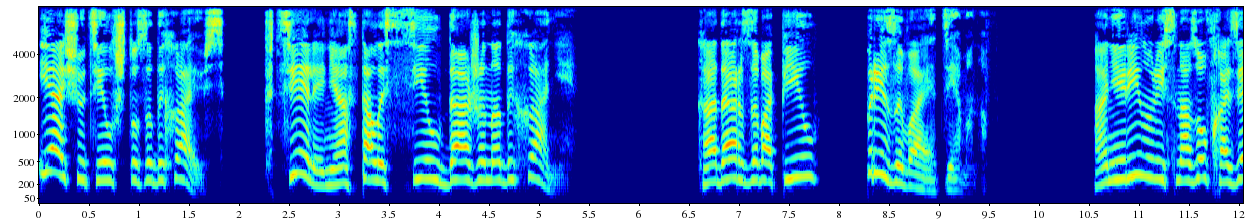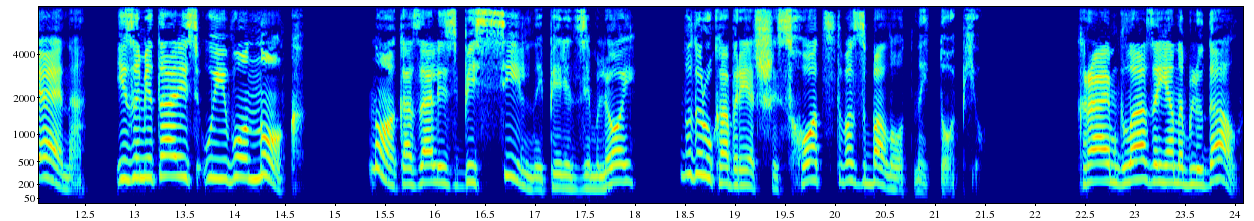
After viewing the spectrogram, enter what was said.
Я ощутил, что задыхаюсь. В теле не осталось сил даже на дыхание. Кадар завопил, призывая демонов. Они ринулись на зов хозяина и заметались у его ног, но оказались бессильны перед землей, вдруг обретшей сходство с болотной топью. Краем глаза я наблюдал,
